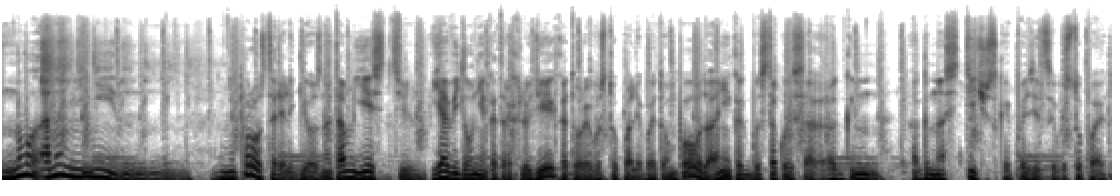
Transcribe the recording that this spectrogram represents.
Ну, оно не, не просто религиозное. Там есть... Я видел некоторых людей, которые выступали по этому поводу. Они как бы с такой с агностической позиции выступают.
